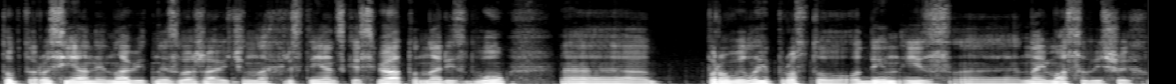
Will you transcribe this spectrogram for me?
Тобто росіяни, навіть не зважаючи на християнське свято, на Різдво, е, провели просто один із е, наймасовіших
